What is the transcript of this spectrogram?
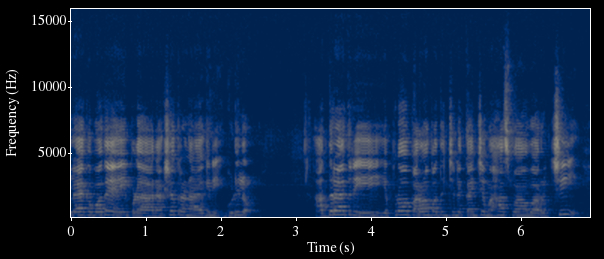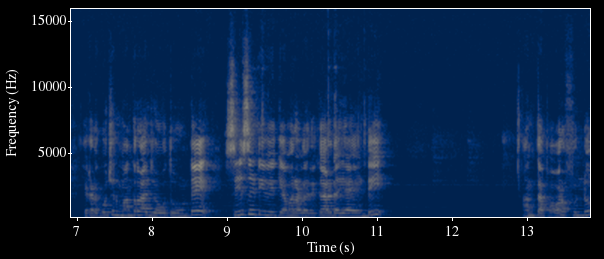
లేకపోతే ఇప్పుడు ఆ నక్షత్ర నాగిని గుడిలో అర్ధరాత్రి ఎప్పుడో పరమపదించిన కంచి మహాస్వామి వారు వచ్చి ఇక్కడ కూర్చుని మంత్రాలు చదువుతూ ఉంటే సీసీటీవీ కెమెరాలో రికార్డ్ అయ్యాయండి. అంత పవర్ఫుల్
